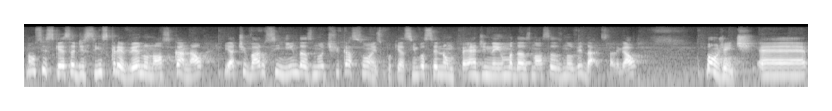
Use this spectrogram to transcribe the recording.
não se esqueça de se inscrever no nosso canal e ativar o sininho das notificações, porque assim você não perde nenhuma das nossas novidades, tá legal? Bom, gente, é,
